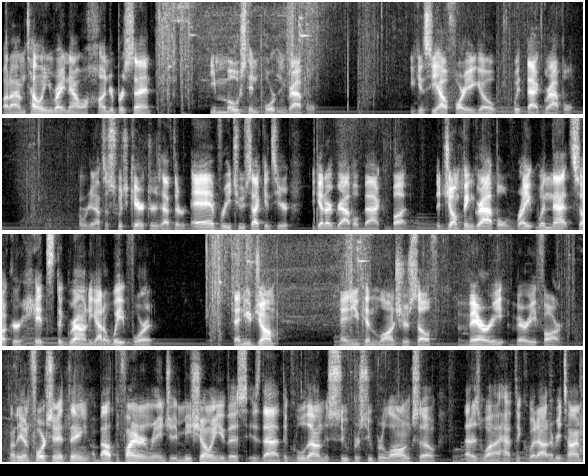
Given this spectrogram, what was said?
but I'm telling you right now, 100% the most important grapple. You can see how far you go with that grapple. And we're going to have to switch characters after every two seconds here to get our grapple back. But the jumping grapple, right when that sucker hits the ground, you got to wait for it. Then you jump, and you can launch yourself very, very far. Now, the unfortunate thing about the firing range and me showing you this is that the cooldown is super, super long. So that is why I have to quit out every time.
